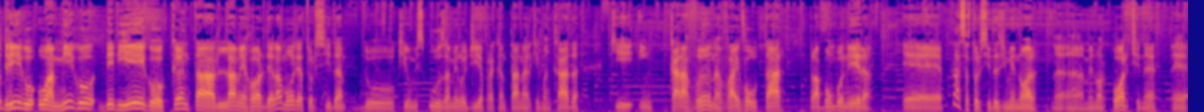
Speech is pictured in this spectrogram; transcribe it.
Rodrigo, o amigo de Diego, canta La Mejor del Amor e a torcida do Quilmes usa a melodia para cantar na arquibancada que em caravana vai voltar para a Bomboneira. É, para essas torcidas de menor, uh, menor porte, né, é,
